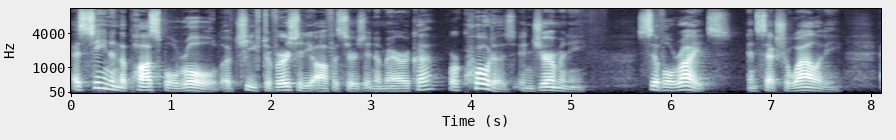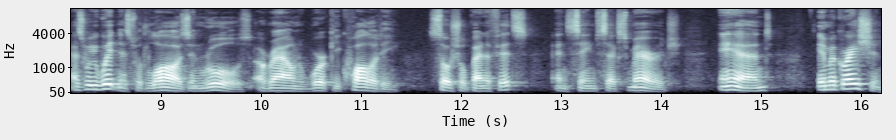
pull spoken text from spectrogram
as seen in the possible role of chief diversity officers in America or quotas in Germany, civil rights and sexuality, as we witness with laws and rules around work equality, social benefits, and same sex marriage, and immigration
